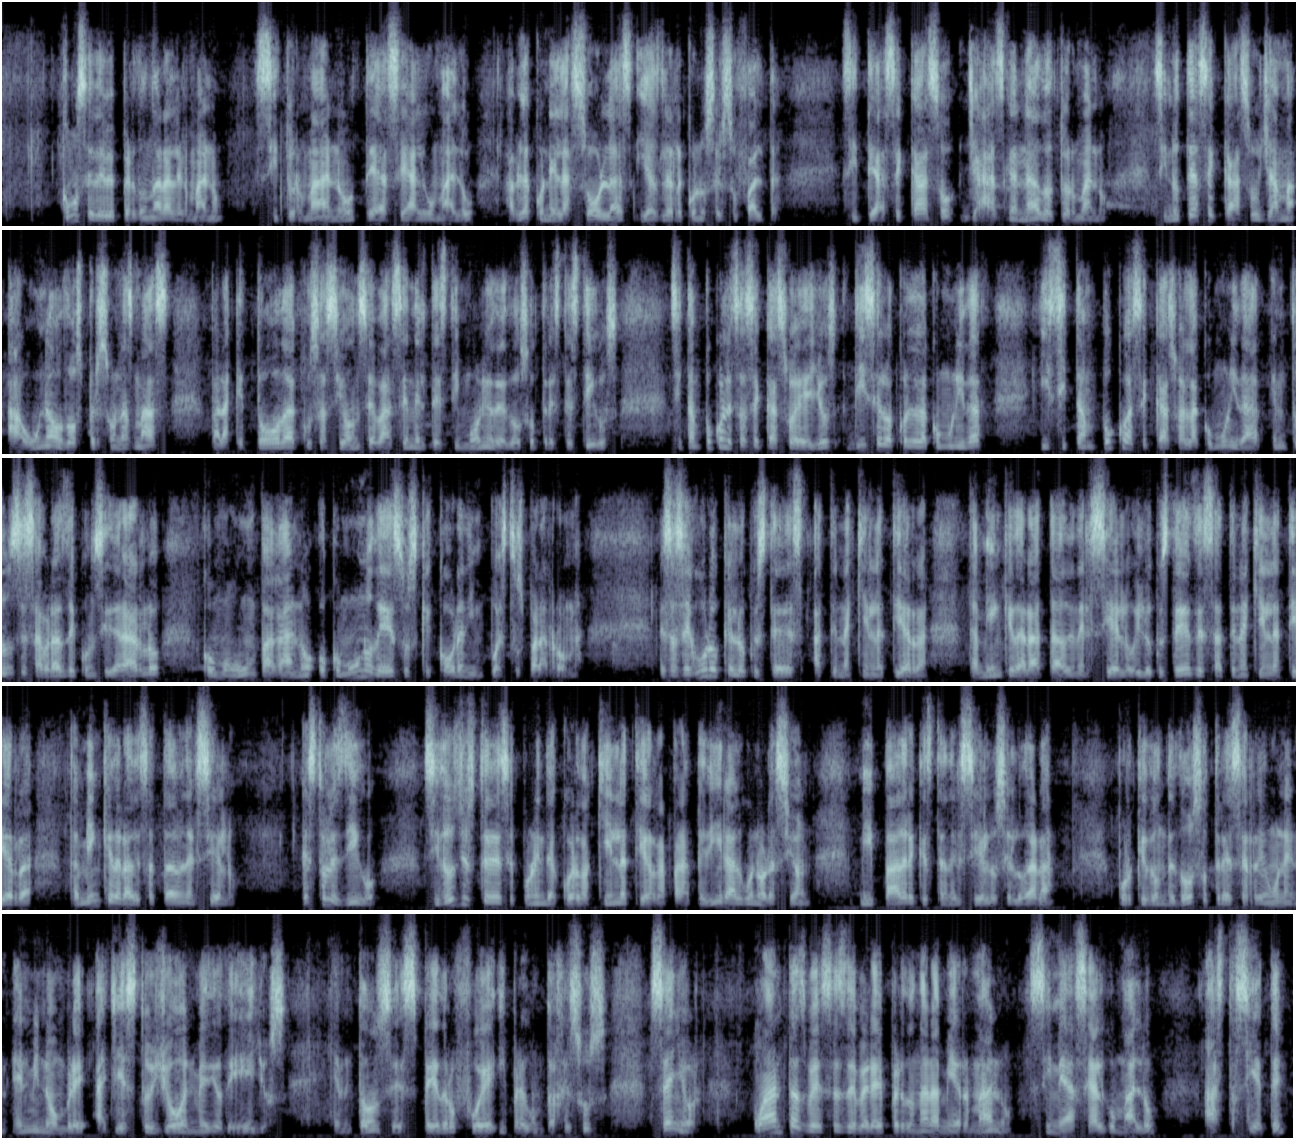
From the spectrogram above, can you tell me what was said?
¿Cómo se debe perdonar al hermano? Si tu hermano te hace algo malo, habla con él a solas y hazle reconocer su falta. Si te hace caso, ya has ganado a tu hermano. Si no te hace caso, llama a una o dos personas más para que toda acusación se base en el testimonio de dos o tres testigos. Si tampoco les hace caso a ellos, díselo a la comunidad. Y si tampoco hace caso a la comunidad, entonces habrás de considerarlo como un pagano o como uno de esos que cobran impuestos para Roma. Les aseguro que lo que ustedes aten aquí en la tierra también quedará atado en el cielo, y lo que ustedes desaten aquí en la tierra también quedará desatado en el cielo. Esto les digo, si dos de ustedes se ponen de acuerdo aquí en la tierra para pedir algo en oración, mi Padre que está en el cielo se lo dará. Porque donde dos o tres se reúnen en mi nombre, allí estoy yo en medio de ellos. Entonces Pedro fue y preguntó a Jesús, Señor, ¿cuántas veces deberé perdonar a mi hermano si me hace algo malo? ¿Hasta siete?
